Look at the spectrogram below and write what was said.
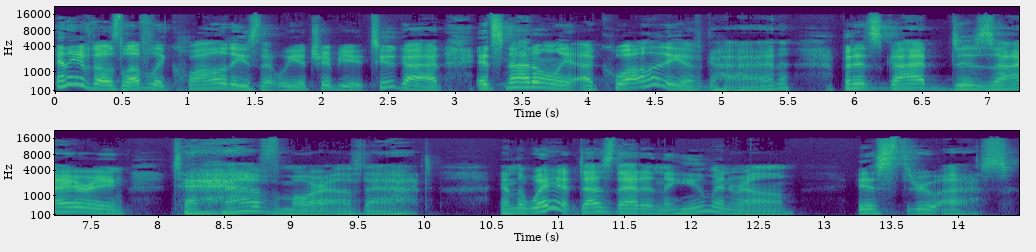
any of those lovely qualities that we attribute to God, it's not only a quality of God, but it's God desiring to have more of that. And the way it does that in the human realm is through us.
